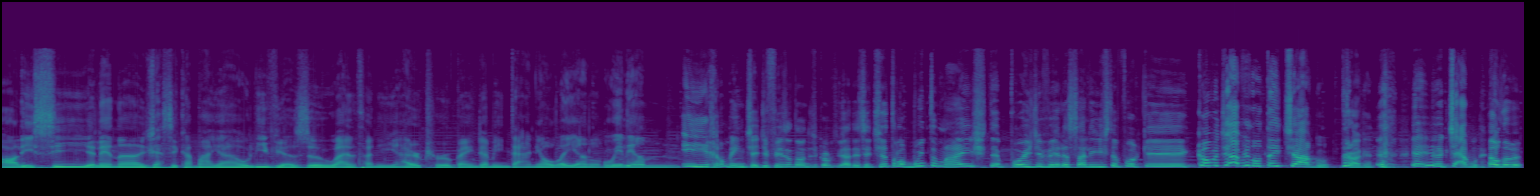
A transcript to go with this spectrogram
Alice, Helena, Jessica Maia, Olivia, Zoe, Anthony, Arthur, Benjamin, Daniel, Leon, William. E realmente é difícil não desconfiar desse título, muito mais depois de ver essa lista, porque como diabo não tem Thiago? Droga! o Thiago é o nome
